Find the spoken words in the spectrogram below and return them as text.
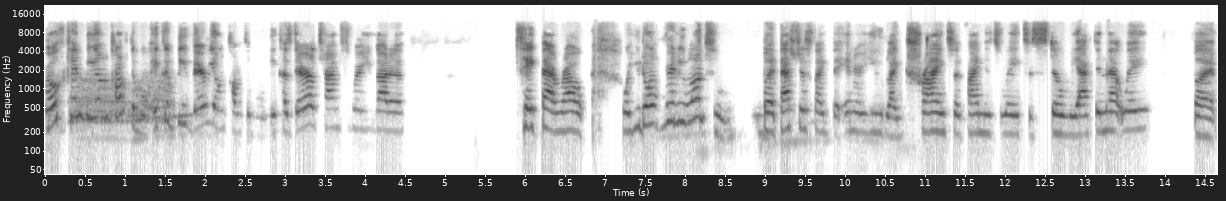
growth can be uncomfortable. It could be very uncomfortable because there are times where you gotta take that route where you don't really want to. But that's just like the inner you like trying to find its way to still react in that way. But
